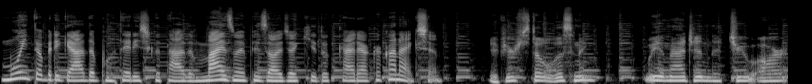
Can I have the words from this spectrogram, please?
Muito obrigada por ter escutado mais um episódio aqui do Carioca Connection. If you're still listening, we imagine that you are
